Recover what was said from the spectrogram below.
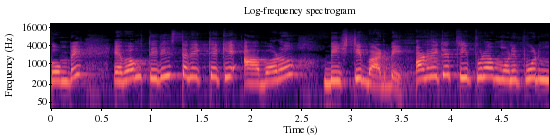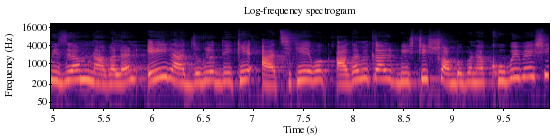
কমবে এবং তিরিশ তারিখ থেকে আবারও বৃষ্টি বাড়বে। অন্যদিকে ত্রিপুরা, মণিপুর, মিজোরাম, নাগাল্যান্ড এই রাজ্যগুলোর দিকে আজকে এবং আগামীকাল বৃষ্টির সম্ভাবনা খুবই বেশি।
